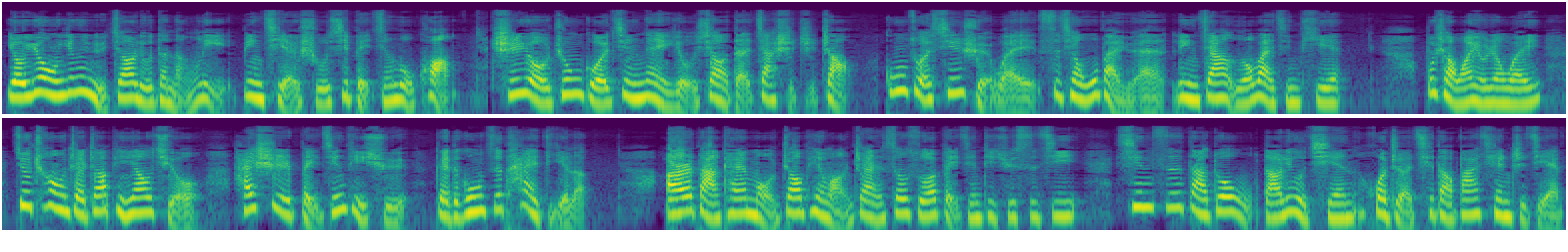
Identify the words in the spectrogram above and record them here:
有用英语交流的能力，并且熟悉北京路况，持有中国境内有效的驾驶执照。工作薪水为四千五百元，另加额外津贴。不少网友认为，就冲这招聘要求，还是北京地区给的工资太低了。而打开某招聘网站搜索北京地区司机，薪资大多五到六千或者七到八千之间，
